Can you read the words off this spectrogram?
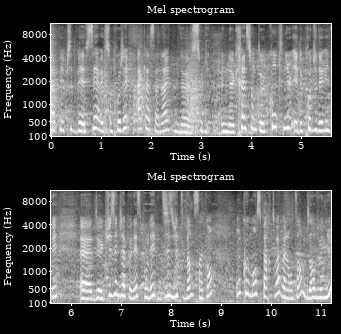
à Pépite BFC avec son projet Akasana, une, création de contenu et de produits dérivés euh, de cuisine japonaise pour les 18-25 ans. On commence par toi, Valentin. Bienvenue.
